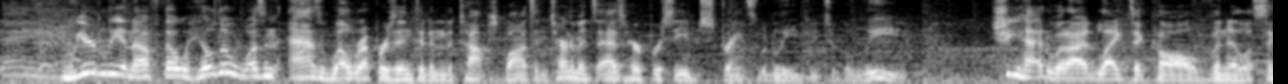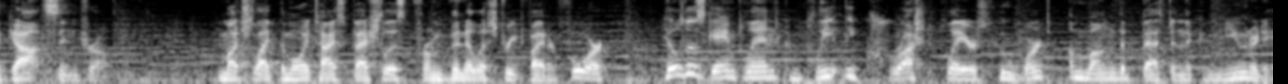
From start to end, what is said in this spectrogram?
insane. Weirdly enough, though, Hilda wasn't as well represented in the top spots in tournaments as her perceived strengths would lead you to believe. She had what I'd like to call Vanilla Sagat syndrome. Much like the Muay Thai specialist from Vanilla Street Fighter 4, Hilda's game plan completely crushed players who weren't among the best in the community.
